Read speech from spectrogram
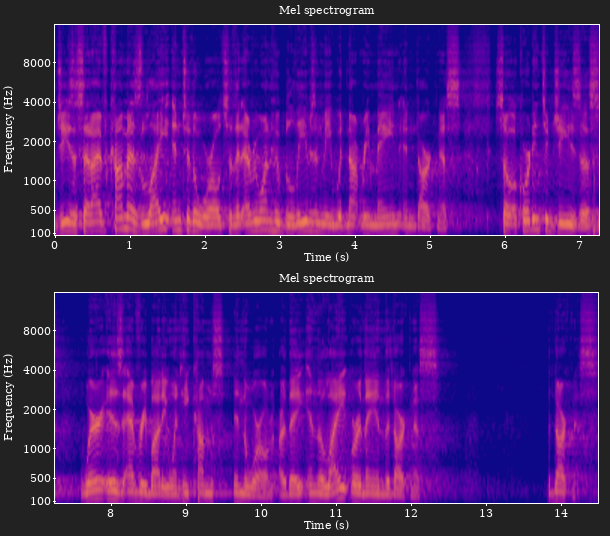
Jesus said, I've come as light into the world so that everyone who believes in me would not remain in darkness. So, according to Jesus, where is everybody when he comes in the world? Are they in the light or are they in the darkness? The darkness.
